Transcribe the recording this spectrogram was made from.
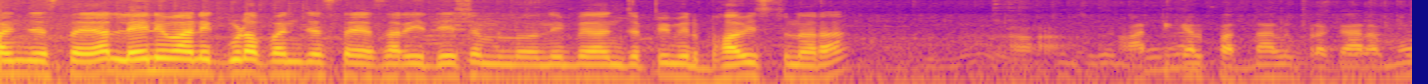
పనిచేస్తాయా? లేని వానికి కూడా పనిచేస్తాయా సార్ ఈ దేశంలోని అని చెప్పి మీరు భావిస్తున్నారా? ఆర్టికల్ పద్నాలుగు ప్రకారము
